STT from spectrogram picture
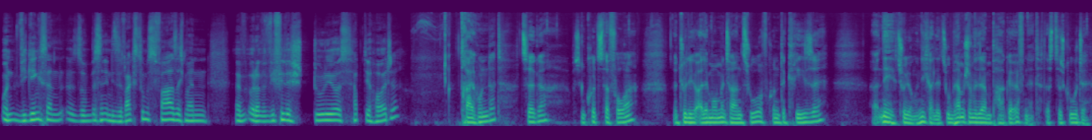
Und wie ging es dann so ein bisschen in diese Wachstumsphase? Ich meine, äh, oder wie viele Studios habt ihr heute? 300 circa. Wir sind kurz davor. Natürlich alle momentan zu aufgrund der Krise. Äh, nee, Entschuldigung, nicht alle zu. Wir haben schon wieder ein paar geöffnet. Das ist das Gute.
